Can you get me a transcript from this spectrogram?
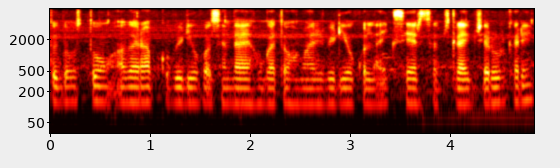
तो दोस्तों, अगर आपको वीडियो पसंद आया होगा तो हमारे वीडियो को लाइक शेयर सब्सक्राइब ज़रूर करें।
